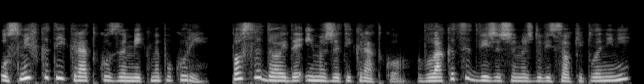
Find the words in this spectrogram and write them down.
Усмивката й кратко за миг ме покори. После дойде и мъжът и кратко, влакът се движеше между високи планини,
